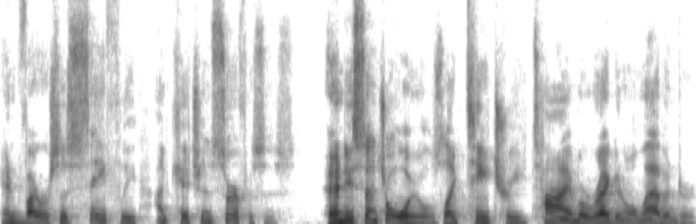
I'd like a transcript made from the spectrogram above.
and viruses safely on kitchen surfaces. And essential oils like tea tree, thyme, oregano, and lavender,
